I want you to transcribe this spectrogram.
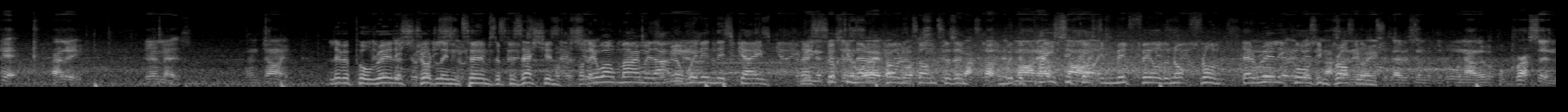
get Ali, Gomez, Van Dijk. Liverpool really struggling in terms of possession, but they won't mind with that. They're winning this game. They're sucking their opponents onto them. And with the pace they've got in midfield and up front, they're really causing doesn't matter anyway, problems. 'cause Ederson with the ball now Liverpool pressing.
